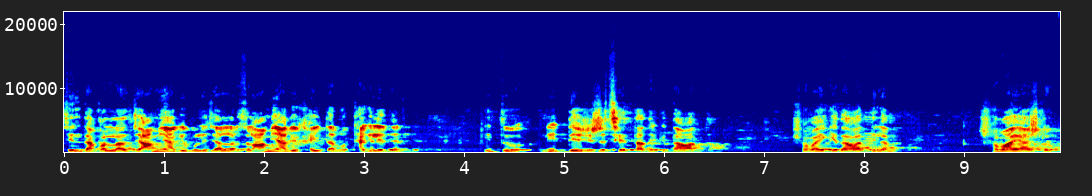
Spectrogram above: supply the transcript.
চিন্তা করলাম যে আমি আগে বলি যে, আল্লাহ রসুল, আমি আগে খাই, তারপর থাকলে দেন। কিন্তু নির্দেশ এসেছে, তাদেরকে দাওয়াত দাও। সবাইকে দাওয়াত দিলাম। সবাই আসলো।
